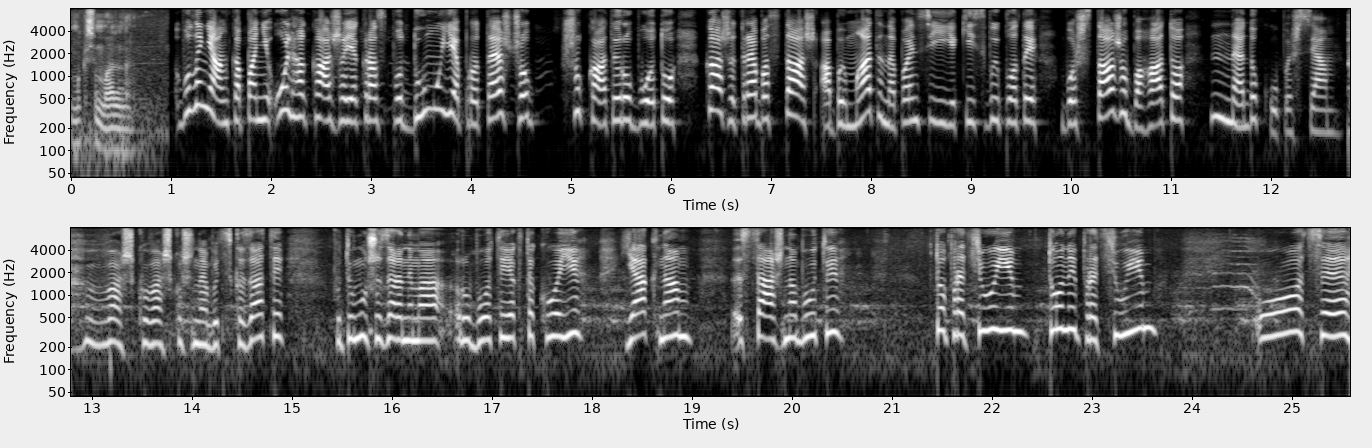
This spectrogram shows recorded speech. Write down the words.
Максимально. Волинянка пані Ольга каже, якраз подумує про те, щоб шукати роботу. Каже, треба стаж, аби мати на пенсії якісь виплати, бо ж стажу багато не докупишся. Важко, важко що-небудь сказати, тому що зараз нема роботи як такої. Як нам стаж набути? То працюємо, то не працюємо. О, це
